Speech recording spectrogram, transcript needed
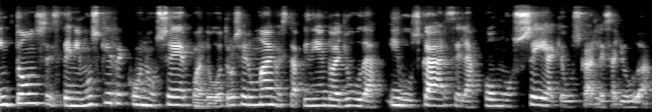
Entonces tenemos que reconocer cuando otro ser humano está pidiendo ayuda y buscársela como sea que buscarles ayuda.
